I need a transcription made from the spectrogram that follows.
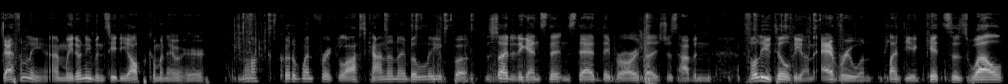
Definitely, and we don't even see the op coming out here. Could have went for a glass cannon, I believe, but decided against it instead. They prioritized just having full utility on everyone. Plenty of kits as well.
